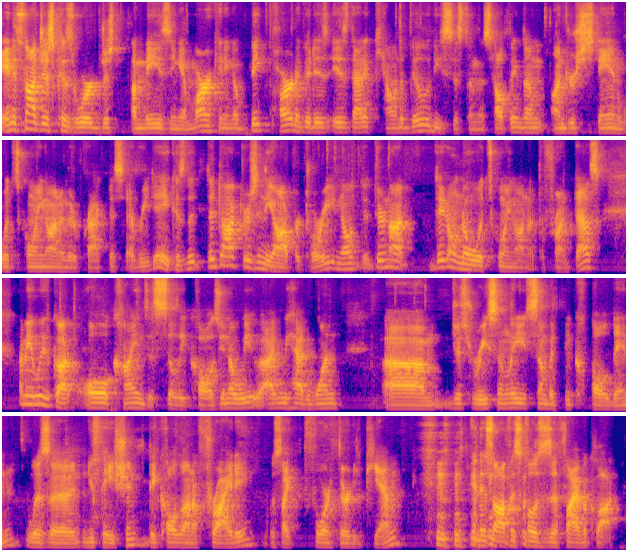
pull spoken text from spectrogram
And it's not just because we're just amazing at marketing. A big part of it is is that accountability system is helping them understand what's going on in their practice every day. Because the, the doctors in the operatory you know they're not they don't know what's going on at the front desk. I mean we've got all kinds of silly calls. You know we I, we had one um, just recently somebody called in was a new patient. They called on a friday. It was like 4.30 p.m and his office closes at 5 o'clock.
